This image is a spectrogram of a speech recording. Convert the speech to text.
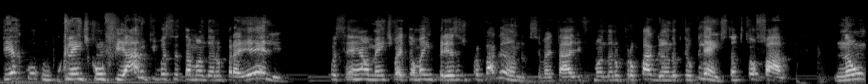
ter o cliente confiar no que você está mandando para ele, você realmente vai ter uma empresa de propaganda. Você vai estar tá ali mandando propaganda para o cliente. Tanto que eu falo, não,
